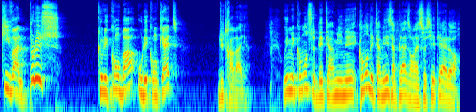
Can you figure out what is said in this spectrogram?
qui valent plus que les combats ou les conquêtes du travail. Oui, mais comment se déterminer, sa place dans la société alors?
